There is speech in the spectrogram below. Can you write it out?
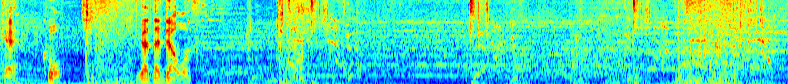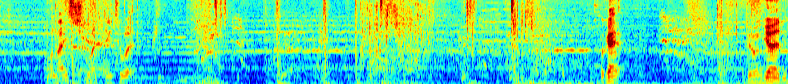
Okay, cool. You got that dealt with. Nice. She went into it. Okay. Doing good.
